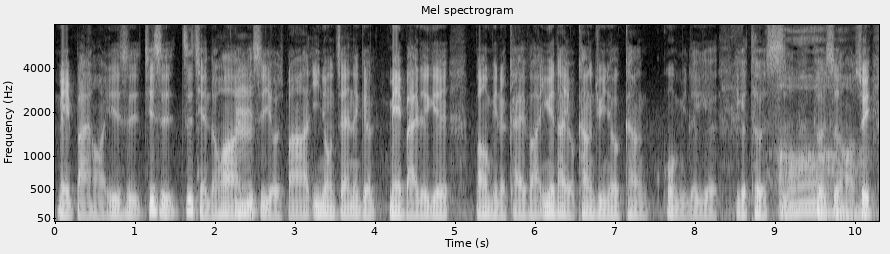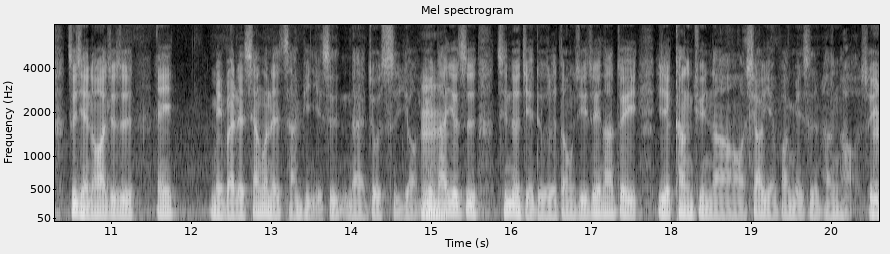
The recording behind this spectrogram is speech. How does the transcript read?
美白哈，也是其实之前的话也是有把它应用在那个美白的一个保养品的开发，因为它有抗菌又抗过敏的一个一个特色、oh. 特色哈，所以之前的话就是哎。欸美白的相关的产品也是来做使用，因为它又是清热解毒的东西，所以它对一些抗菌啊、哈消炎方面是很好。所以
